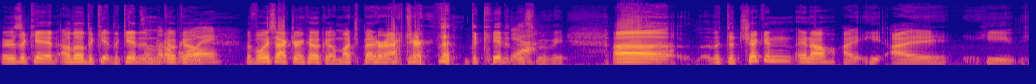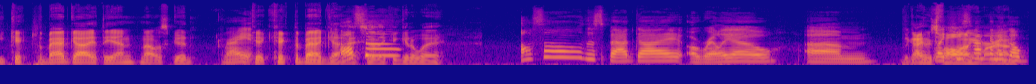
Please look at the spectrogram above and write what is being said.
There's a kid, although the kid the kid a in little Coco, boy. the voice actor in Coco, much better actor than the kid in Yeah. this movie. Uh, the, the chicken, you know, I he I he he kicked the bad guy at the end. That was good. Right. Kick, kicked the bad guy so they could get away. Also, this bad guy Aurelio, um, The guy who's like following he's not him going to around. go.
